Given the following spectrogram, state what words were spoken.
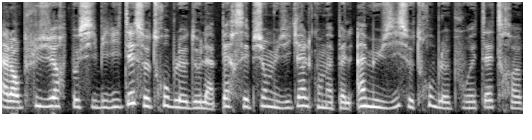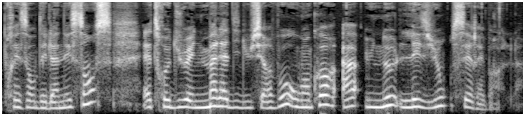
Alors, plusieurs possibilités. Ce trouble de la perception musicale qu'on appelle amusie, ce trouble pourrait être présent dès la naissance, être dû à une maladie du cerveau ou encore à une lésion cérébrale.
